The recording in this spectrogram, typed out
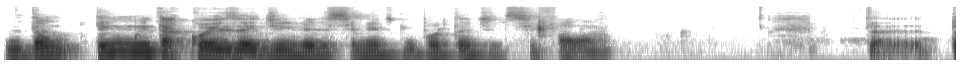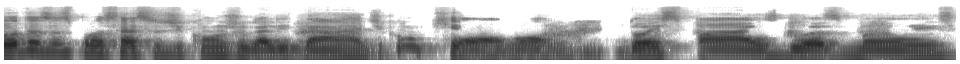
Então, tem muita coisa aí de envelhecimento que é importante de se falar. Todos os processos de conjugalidade, como que é, né? Dois pais, duas mães,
